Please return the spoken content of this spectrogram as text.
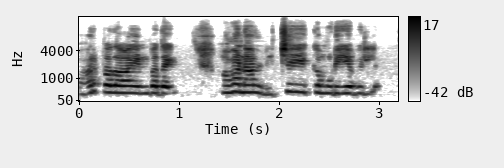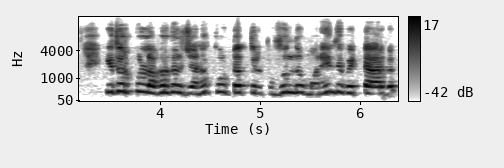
பார்ப்பதா என்பதை அவனால் நிச்சயிக்க முடியவில்லை. இதற்குள் அவர்கள் ஜனக்கூட்டத்தில் புகுந்து மறைந்து விட்டார்கள்.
